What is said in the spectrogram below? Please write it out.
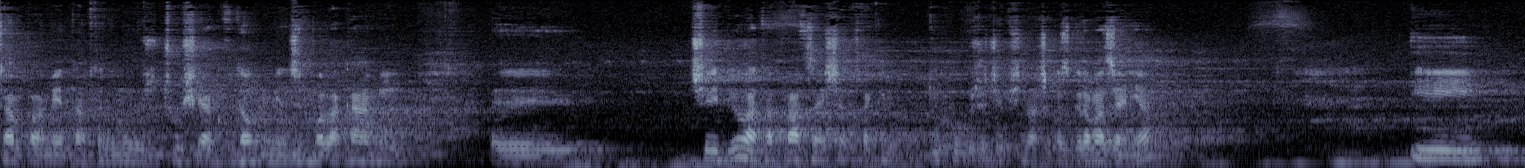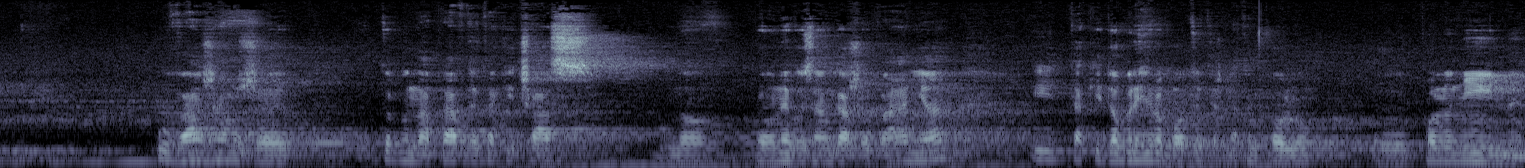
sam pamiętam wtedy mówił, że czuł się jak w domu między Polakami. Yy, Czyli była ta praca jeszcze w takim duchu rzeczywiście naszego zgromadzenia. I uważam, że to był naprawdę taki czas no, pełnego zaangażowania i takiej dobrej roboty też na tym polu y, polonijnym.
